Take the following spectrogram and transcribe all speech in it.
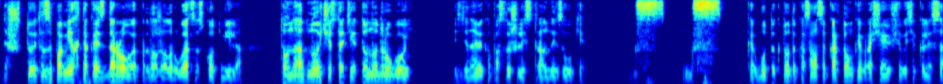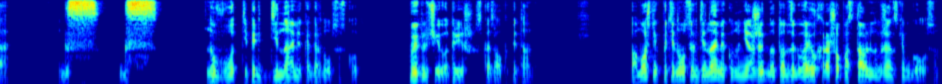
Да что это за помеха такая здоровая, продолжал ругаться Скотт Миллер. То на одной частоте, то на другой. Из динамика послышались странные звуки. Гс, гс, как будто кто-то касался картонкой вращающегося колеса. Гс, гс. Ну вот, теперь динамик, обернулся Скотт. Выключи его, Триш, сказал капитан. Помощник потянулся к динамику, но неожиданно тот заговорил хорошо поставленным женским голосом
